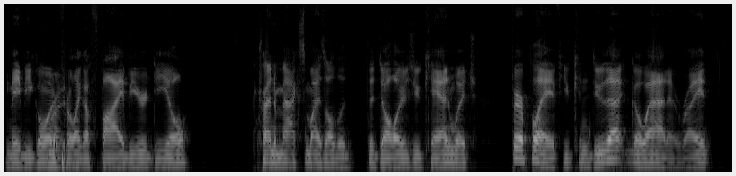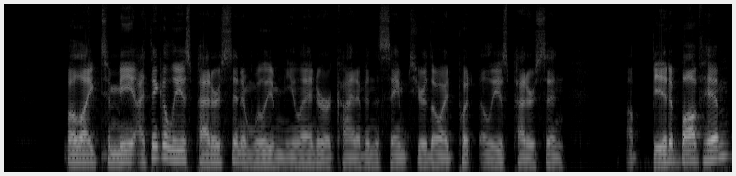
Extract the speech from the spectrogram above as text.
maybe going right. for like a five year deal, trying to maximize all the, the dollars you can, which fair play. If you can do that, go at it, right? But like to me, I think Elias Pettersson and William Nylander are kind of in the same tier, though I'd put Elias Pettersson a bit above him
